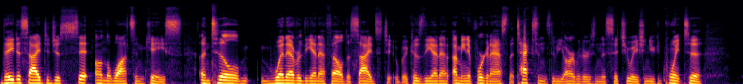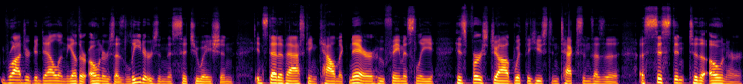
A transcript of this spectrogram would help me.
they decide to just sit on the Watson case until whenever the NFL decides to. Because the NFL, I mean, if we're going to ask the Texans to be arbiters in this situation, you could point to Roger Goodell and the other owners as leaders in this situation instead of asking Cal McNair, who famously his first job with the Houston Texans as a assistant to the owner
